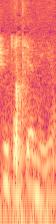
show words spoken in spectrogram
去的店里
